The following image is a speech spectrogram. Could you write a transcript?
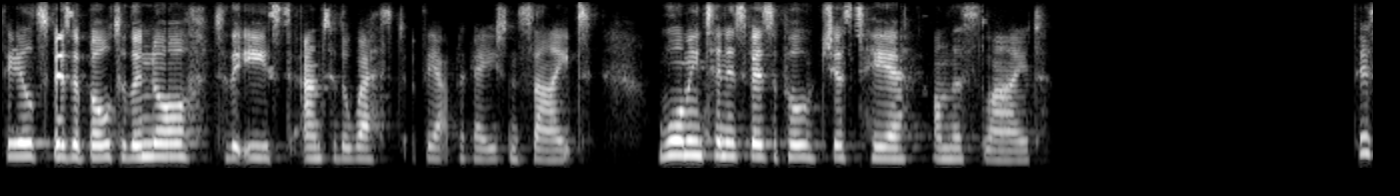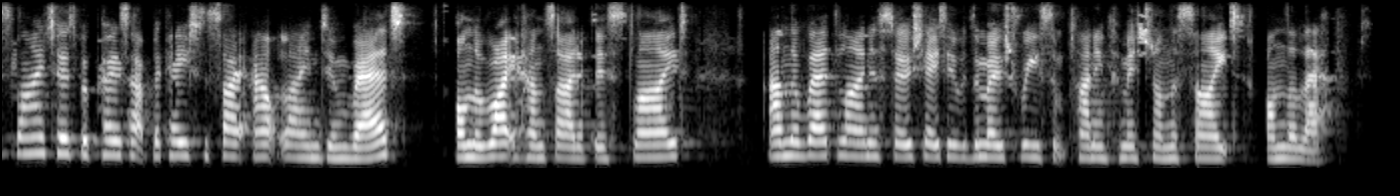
fields visible to the north, to the east and to the west of the application site. Warmington is visible just here on the slide. This slide shows proposed application site outlined in red on the right-hand side of this slide, and the red line associated with the most recent planning permission on the site on the left.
